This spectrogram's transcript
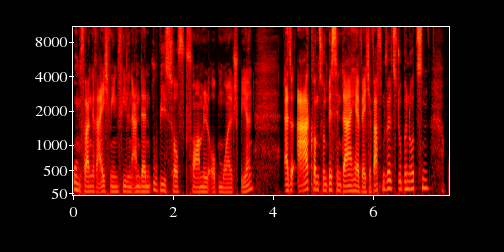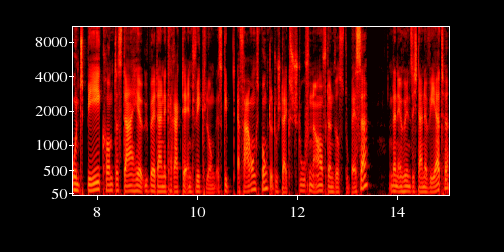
umfangreich wie in vielen anderen Ubisoft-Formel-Open-World-Spielen also A kommt so ein bisschen daher, welche Waffen willst du benutzen und B kommt es daher über deine Charakterentwicklung. Es gibt Erfahrungspunkte, du steigst Stufen auf, dann wirst du besser und dann erhöhen sich deine Werte,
